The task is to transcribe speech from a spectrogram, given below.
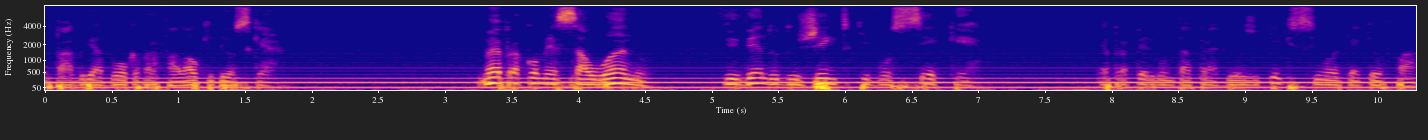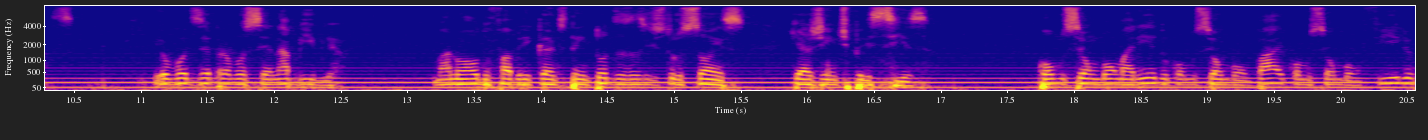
É para abrir a boca para falar o que Deus quer. Não é para começar o ano vivendo do jeito que você quer. é para perguntar para Deus o que, que o Senhor quer que eu faça. Eu vou dizer para você, na Bíblia, manual do fabricante tem todas as instruções que a gente precisa. Como ser um bom marido, como ser um bom pai, como ser um bom filho,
